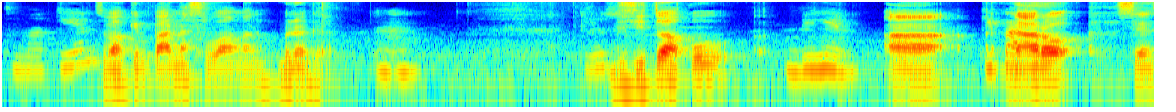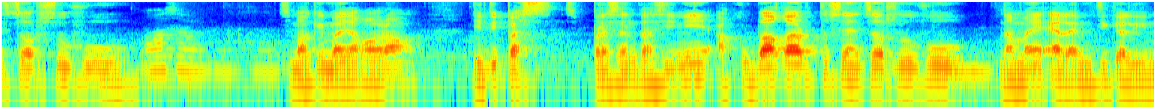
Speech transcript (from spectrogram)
semakin? semakin panas ruangan. Bener gak Mm-mm. terus? Di situ aku dingin? uh, Kipas. naruh sensor suhu. Oh semakin banyak orang. Jadi pas presentasi ini aku bakar tuh sensor suhu. Namanya LM35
